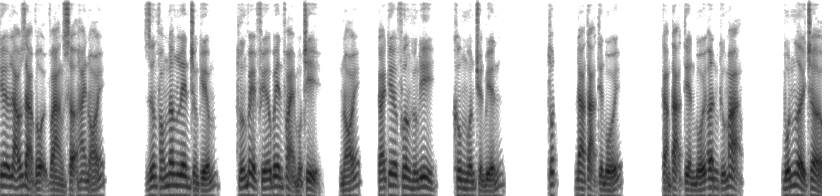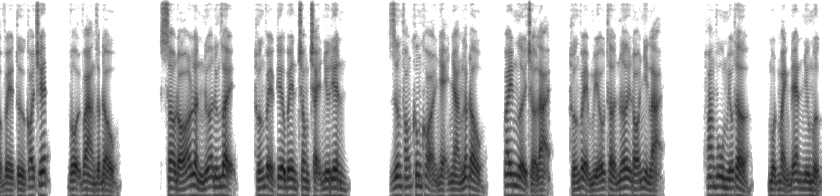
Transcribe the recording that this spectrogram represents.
Kia lão giả vội vàng sợ hay nói. Dương phóng nâng lên trường kiếm, hướng về phía bên phải một chỉ, nói, cái kia phương hướng đi, không muốn chuyển biến. Tuất đa tạ tiền bối. Cảm tạ tiền bối ân cứu mạng. Bốn người trở về từ coi chết, vội vàng dập đầu. Sau đó lần nữa đứng dậy, hướng về kia bên trong chạy như điên. Dương phóng không khỏi nhẹ nhàng lắc đầu, quay người trở lại, hướng về miếu thờ nơi đó nhìn lại. Hoang vu miếu thờ, một mảnh đen như mực.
